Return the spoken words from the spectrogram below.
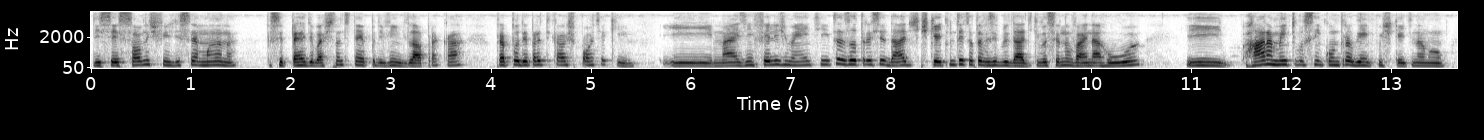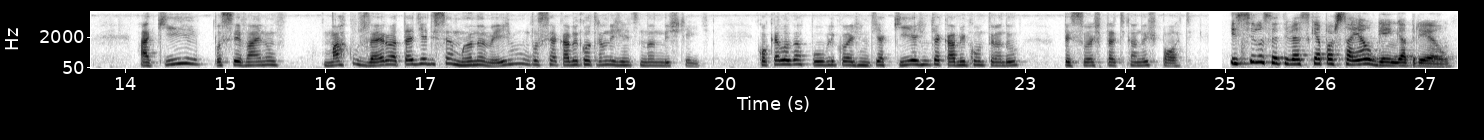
de ser só nos fins de semana. Você perde bastante tempo de vir de lá para cá para poder praticar o esporte aqui. E, mas infelizmente, essas outras cidades, skate não tem tanta visibilidade que você não vai na rua e raramente você encontra alguém com skate na mão. Aqui você vai no marco zero, até dia de semana mesmo, você acaba encontrando gente andando de skate. Qualquer lugar público, a gente aqui a gente acaba encontrando pessoas praticando esporte. E se você tivesse que apostar em alguém, Gabriel,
